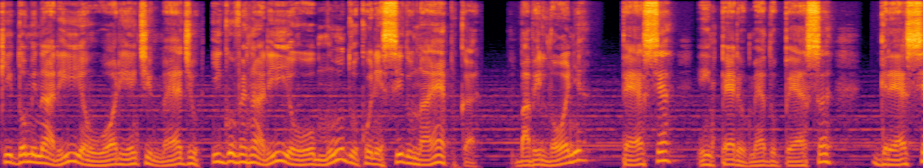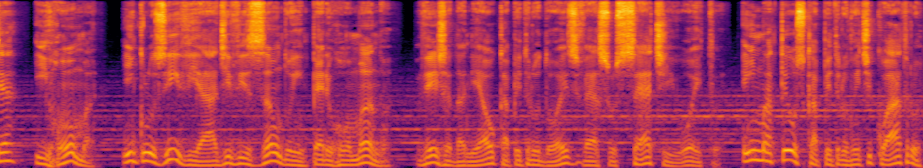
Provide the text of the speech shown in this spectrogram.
que dominariam o Oriente Médio e governariam o mundo conhecido na época: Babilônia, Pérsia, Império Medo-Persa, Grécia e Roma, inclusive a divisão do Império Romano. Veja Daniel capítulo 2, versos 7 e 8. Em Mateus capítulo 24,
